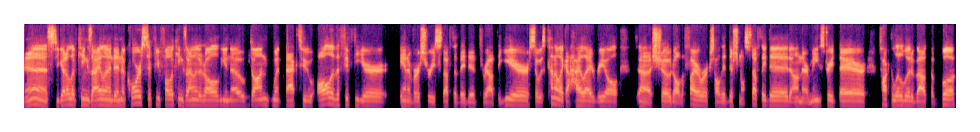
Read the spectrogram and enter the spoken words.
Yes, you got to love Kings Island. And of course, if you follow Kings Island at all, you know, Don went back to all of the 50 year anniversary stuff that they did throughout the year. So it was kind of like a highlight reel, uh, showed all the fireworks, all the additional stuff they did on their main street there, talked a little bit about the book.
